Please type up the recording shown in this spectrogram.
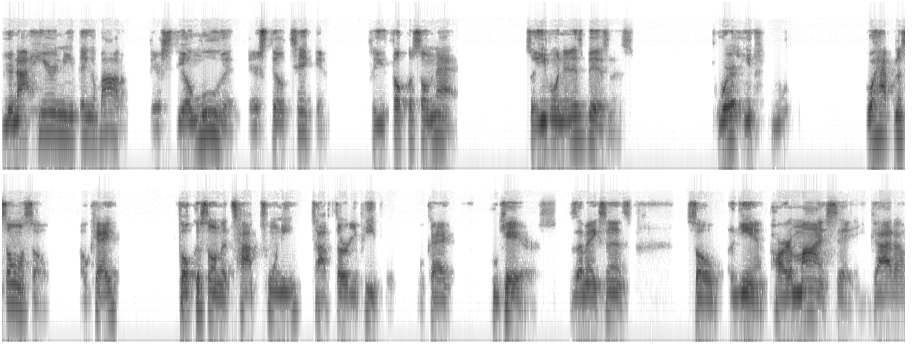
you're not hearing anything about them. They're still moving. They're still ticking. So you focus on that. So even in this business, where what happened to so and so? Okay, focus on the top 20, top 30 people. Okay, who cares? Does that make sense? So again, part of mindset, you gotta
